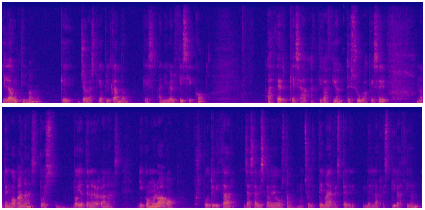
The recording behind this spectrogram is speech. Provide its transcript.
Y la última, que yo la estoy aplicando, que es a nivel físico, hacer que esa activación te suba, que ese no tengo ganas, pues voy a tener ganas. ¿Y cómo lo hago? Pues puedo utilizar, ya sabéis que a mí me gusta mucho el tema de, de la respiración,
